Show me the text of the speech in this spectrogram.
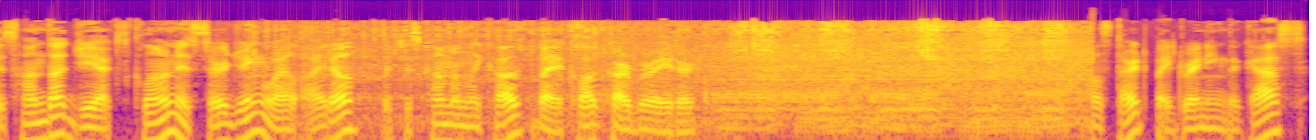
This Honda GX clone is surging while idle, which is commonly caused by a clogged carburetor. I'll start by draining the gas,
